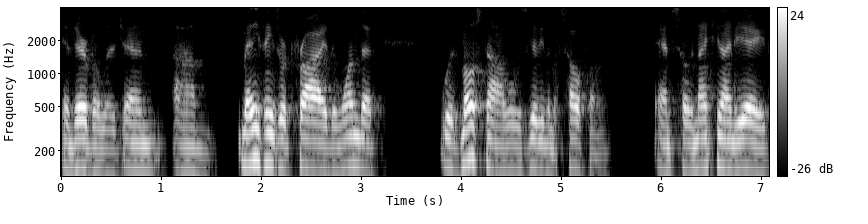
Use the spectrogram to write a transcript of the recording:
in their village. And um, many things were tried. The one that was most novel was giving them a cell phone. And so in 1998,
